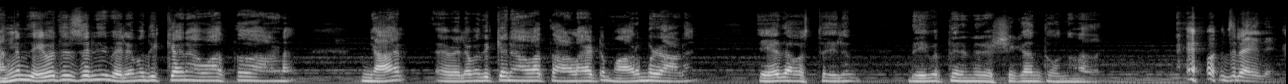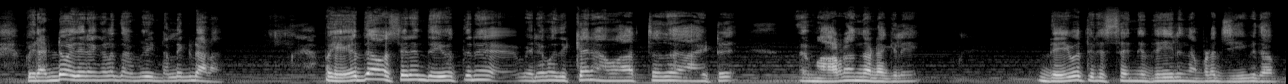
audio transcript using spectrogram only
അങ്ങനെ ദൈവത്തിന്റെ സന്നിധി വിലമതിക്കാനാവാത്തതാണ്. ഞാൻ വിലമതിക്കാനാവാത്ത ആളായിട്ട് മാറുമ്പോഴാണ് ഏതവസ്ഥയിലും ദൈവത്തിന് എന്നെ രക്ഷിക്കാൻ തോന്നുന്നത് മനസ്സിലായില്ലേ? ഇപ്പോൾ രണ്ട് വചനങ്ങളും തമ്മിൽ ഇന്റർലിങ്ക്ഡ് ആണ്. അപ്പോൾ ഏത് അവസ്ഥയിലും ദൈവത്തിന് വിലമതിക്കാനാവാത്തതായിട്ട് മാറണമെന്നുണ്ടെങ്കിൽ ദൈവ തിരുസന്നിധിയിൽ നമ്മുടെ ജീവിതം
